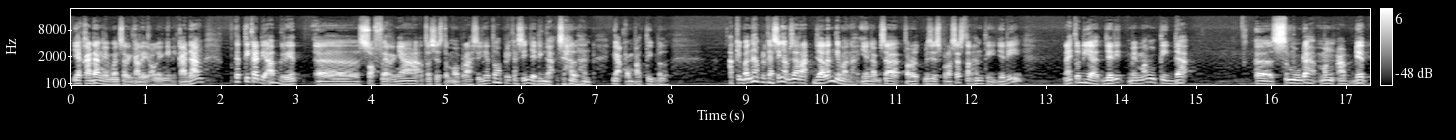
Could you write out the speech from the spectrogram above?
ya kadang ya bukan sering kali oleh yang ini. Kadang ketika di upgrade uh, softwarenya atau sistem operasinya tuh aplikasinya jadi nggak jalan, nggak kompatibel. Akibatnya aplikasi nggak bisa jalan gimana? Ya nggak bisa bisnis proses terhenti. Jadi, nah itu dia. Jadi memang tidak uh, semudah mengupdate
